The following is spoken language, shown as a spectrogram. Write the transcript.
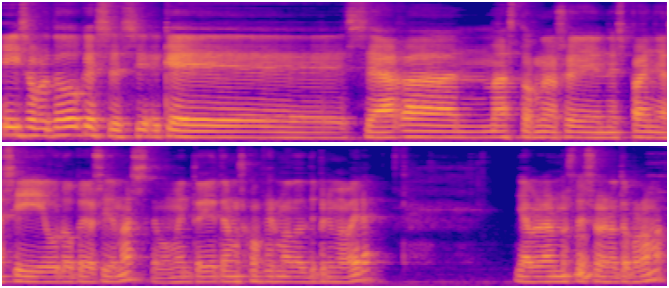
y sobre todo que se, que hagan más torneos en España, así europeos y demás. De momento ya tenemos confirmado el de primavera. Ya hablaremos de eso en otro programa.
